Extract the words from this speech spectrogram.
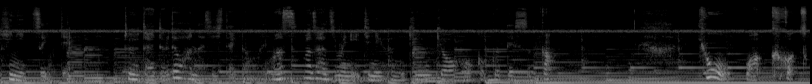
日についてというタイトルでお話ししたいと思いますまずはじめに12分近況報告ですが今日は9月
